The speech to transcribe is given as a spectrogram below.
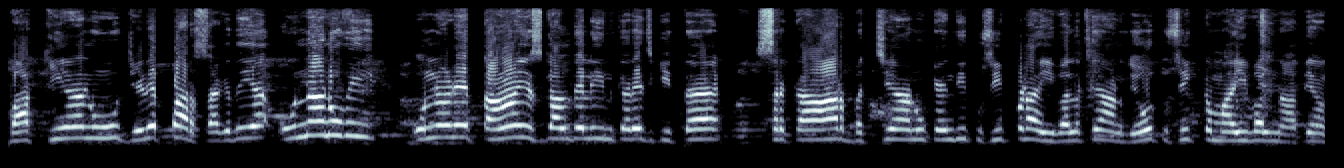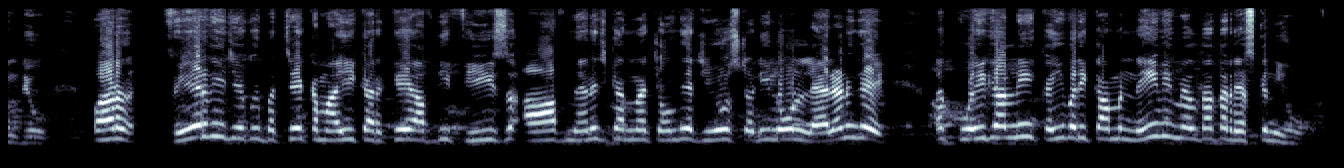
ਬਾਕੀਆਂ ਨੂੰ ਜਿਹੜੇ ਭਰ ਸਕਦੇ ਆ, ਉਹਨਾਂ ਨੂੰ ਵੀ ਉਹਨਾਂ ਨੇ ਤਾਂ ਇਸ ਗੱਲ ਦੇ ਲਈ ਇਨਕਰੇਜ ਕੀਤਾ ਹੈ। ਸਰਕਾਰ ਬੱਚਿਆਂ ਨੂੰ ਕਹਿੰਦੀ, ਤੁਸੀਂ ਪੜ੍ਹਾਈ ਵੱਲ ਧਿਆਨ ਦਿਓ, ਤੁਸੀਂ ਕਮਾਈ ਵੱਲ ਨਾ ਧਿਆਨ ਦਿਓ। ਪਰ ਫੇਰ ਵੀ ਜੇ ਕੋਈ ਬੱਚੇ ਕਮਾਈ ਕਰਕੇ ਆਪਦੀ ਫੀਸ ਆਪ ਮੈਨੇਜ ਕਰਨਾ ਚਾਹੁੰਦੇ ਜੇ ਉਹ ਸਟੱਡੀ ਲੋਨ ਲੈ ਲੈਣਗੇ, ਤਾਂ ਕੋਈ ਗੱਲ ਨਹੀਂ, ਕਈ ਵਾਰੀ ਕੰਮ ਨਹੀਂ ਵੀ ਮਿਲਦਾ ਤਾਂ ਰਿਸਕ ਨਹੀਂ ਹੋਊਗਾ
